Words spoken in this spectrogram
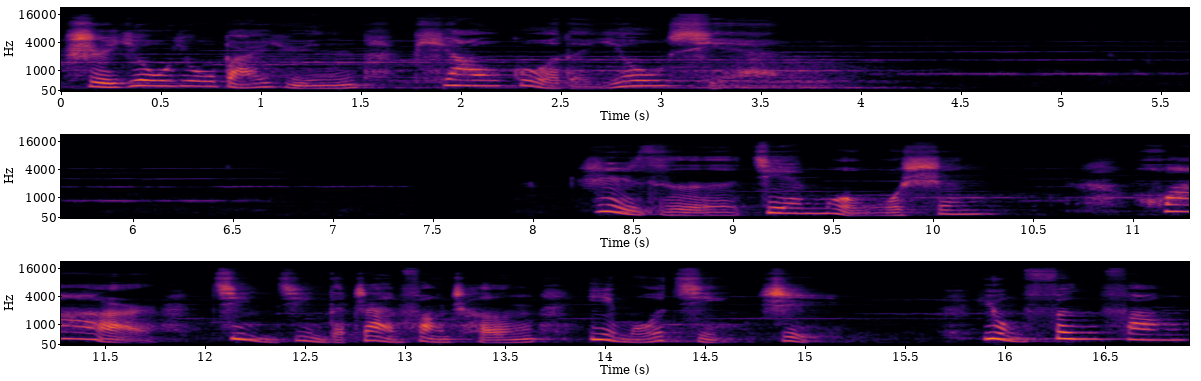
是悠悠白云飘过的悠闲。日子缄默无声，花儿静静地绽放成一抹景致，用芬芳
